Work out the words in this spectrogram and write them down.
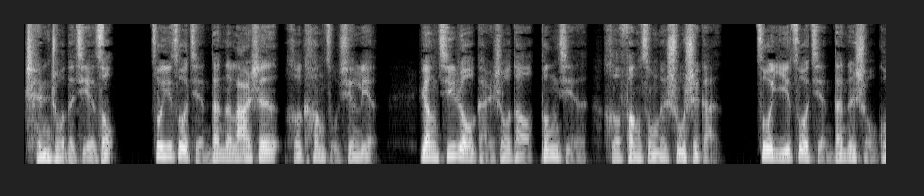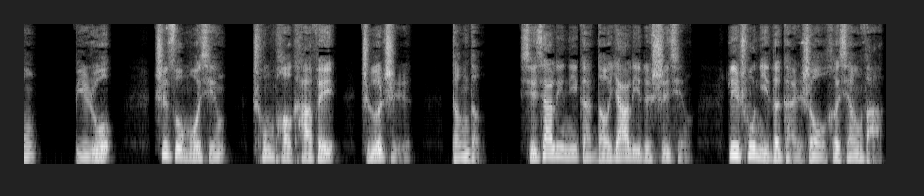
沉着的节奏。做一做简单的拉伸和抗阻训练，让肌肉感受到绷紧和放松的舒适感。做一做简单的手工，比如制作模型、冲泡咖啡、折纸等等。写下令你感到压力的事情，列出你的感受和想法，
